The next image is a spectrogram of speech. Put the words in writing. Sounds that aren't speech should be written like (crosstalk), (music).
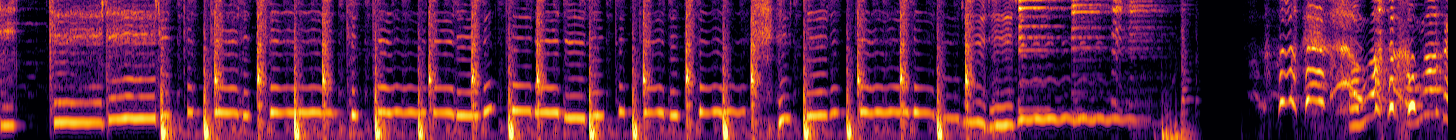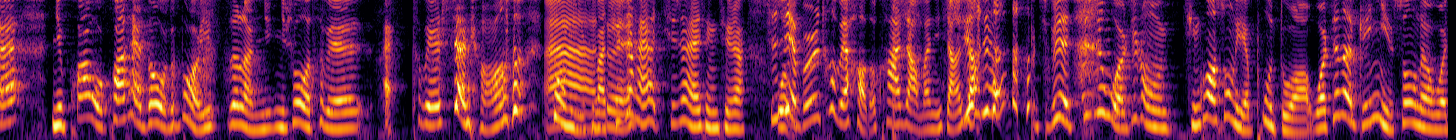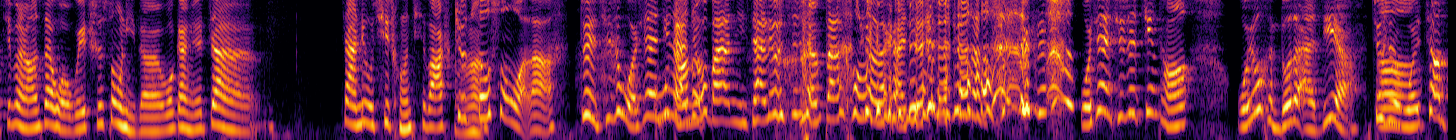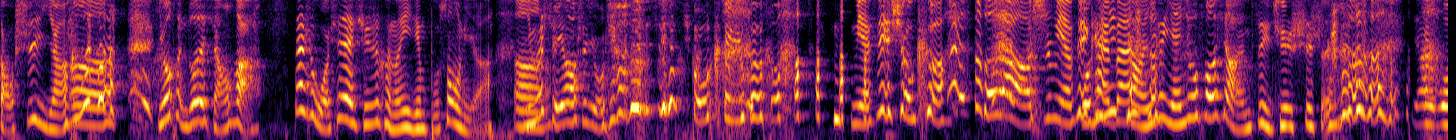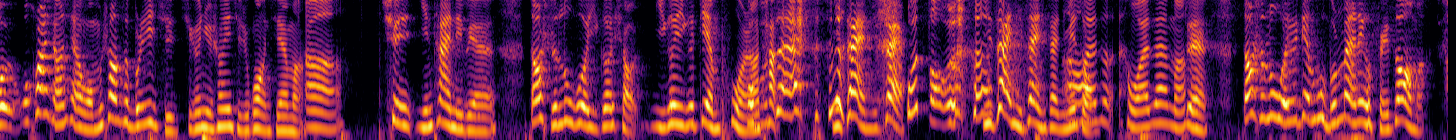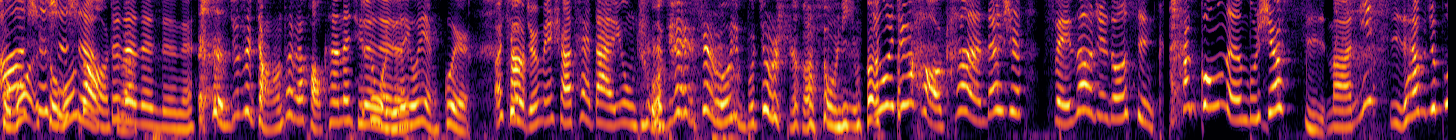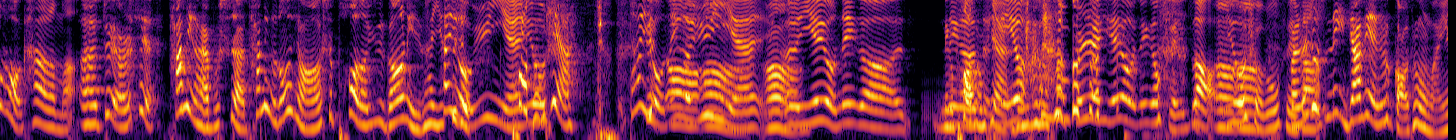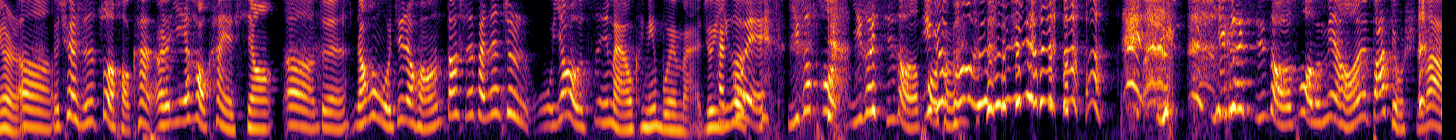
我们刚我们刚才你夸我夸太多，我都不好意思了。你你说我特别哎特别擅长送礼是吧？其实还其实还行，其实其实也不是特别好的夸奖吧？你想其想，实 (laughs) 不是，其实我这种情况送的也不多。我真的给你送的，我基本上在我维持送礼的，我感觉占占六七成、七八成就都送我了。对。其实我现在经常都把你家六七成搬空了的 (laughs) 感觉。真的就是我现在其实经常。我有很多的 idea，就是嗯我像导师一样，嗯 (laughs) 有很多的想法。但是我现在其实可能已经不送礼了。嗯你们谁要是有这样的需求，可以问我。(laughs) 免费授课，搜到老师免费开班我给你。讲一个研究方向，你自己去试试。(laughs) 呃，我我忽然想起来，我们上次不是一起几个女生一起去逛街嘛？嗯，去银泰那边，当时路过一个小一个一个店铺，然后他在，你在你在 (laughs) 我走了。你在你在你在你没走啊我。还在，我还在吗？对，当时路过一个店铺，不是卖那个肥皂嘛，手工、手工皂是，对对对对对。(laughs) 就是长得特别好看，但其实我觉得有点贵。(laughs) 而且我觉得没啥太大的用处，因为对，这种东西不就是适合送礼吗？因为这个好看，但是肥皂这东西它功能不是要洗吗？你洗它不就不好看了吗？呃，对，而且它那个还不是，它那个东西好像是泡到浴缸里，它一它次就有浴盐，有泡腾片，(laughs) 它有那个浴盐，呃，也有那个那个个泡腾片。也有 (laughs) 不是也有那个肥皂，嗯也有手工肥皂，反正就是那一家店就是搞这种玩意儿的，确实做的好看，呃也好看也香。嗯对，然后我记得好像当时反正就是我要我自己买，我肯定不会买，就一个，一个泡 (laughs) 一个洗澡的泡腾，一一个洗澡的泡腾面好像八九十吧。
